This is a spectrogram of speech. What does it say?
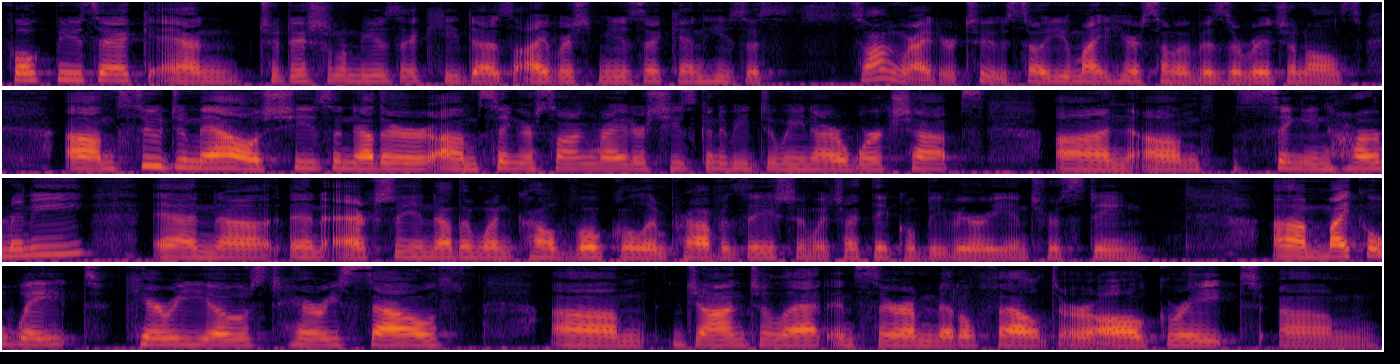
folk music and traditional music. He does Irish music, and he's a songwriter too. So you might hear some of his originals. Um, Sue Dumel, she's another um, singer songwriter. She's going to be doing our workshops on um, singing harmony and uh, and actually another one called vocal improvisation, which I think will be very interesting. Um, Michael Waite, Carrie Yost, Harry South, um, John Gillette, and Sarah Middlefelt are all great um,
